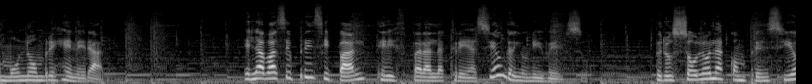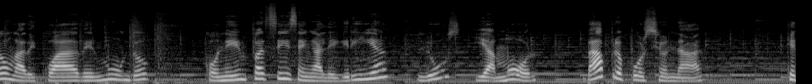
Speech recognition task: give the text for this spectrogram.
como un nombre general. Es la base principal es para la creación del universo, pero solo la comprensión adecuada del mundo, con énfasis en alegría, luz y amor, va a proporcionar que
